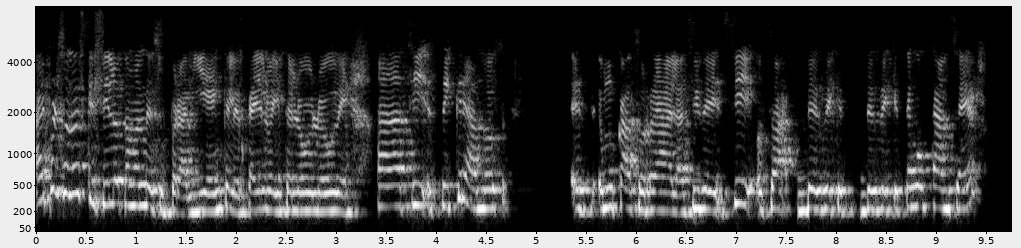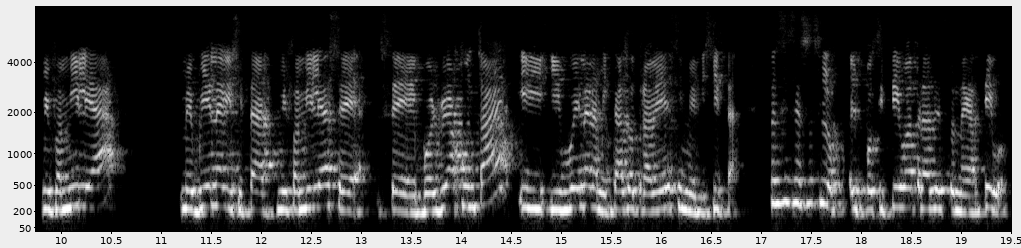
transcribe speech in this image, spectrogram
hay personas que sí lo toman de súper bien, que les cae el 20 luego, luego de, ah, sí, estoy creando un caso real, así de, sí, o sea, desde que, desde que tengo cáncer, mi familia me viene a visitar, mi familia se, se volvió a juntar y, y vienen a mi casa otra vez y me visitan. Entonces eso es lo, el positivo atrás de esto negativo.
